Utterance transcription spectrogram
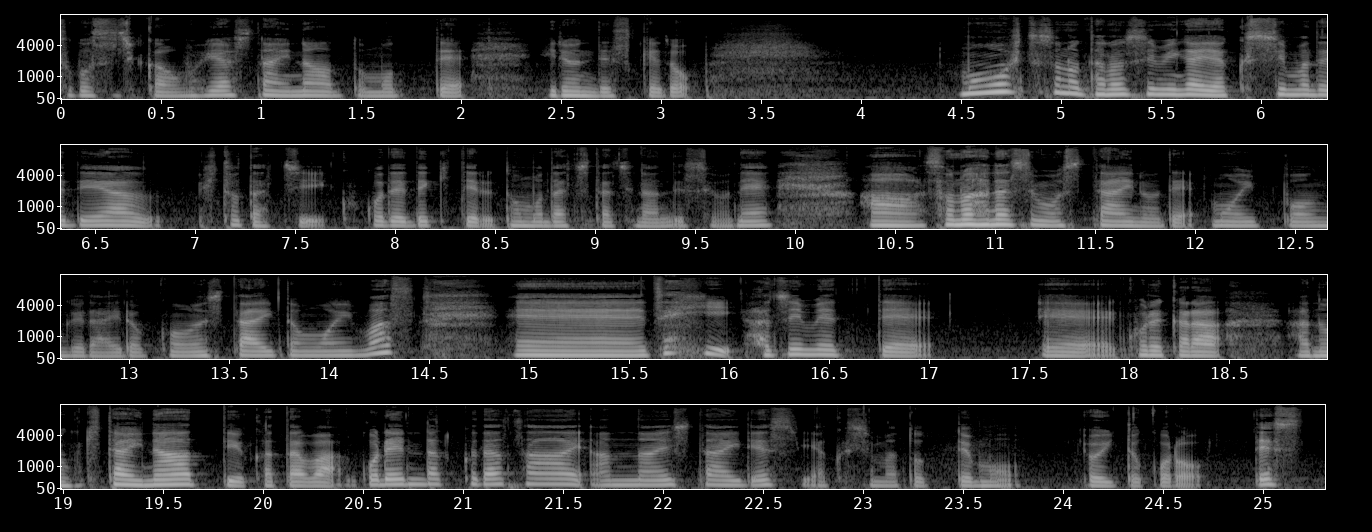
過ごす時間を増やしたいなと思っているんですけどもう一つの楽しみが屋久島で出会う人たちここでできてる友達たちなんですよねあその話もしたいのでもう一本ぐらい録音したいと思います、えー、ぜひ初めてえー、これからあの来たいなっていう方はご連絡ください。案内したいです。屋久島とっても良いところです。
